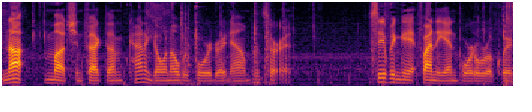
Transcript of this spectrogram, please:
Not much. In fact, I'm kind of going overboard right now, but it's alright. See if we can get, find the end portal real quick.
